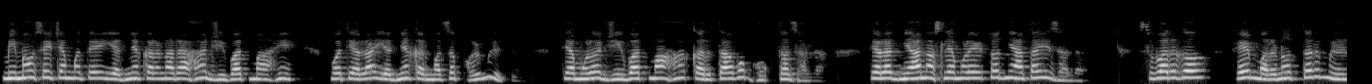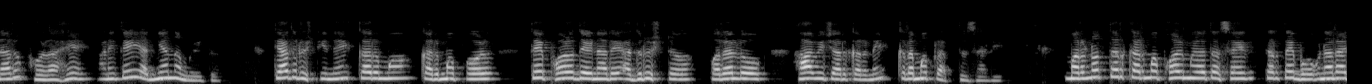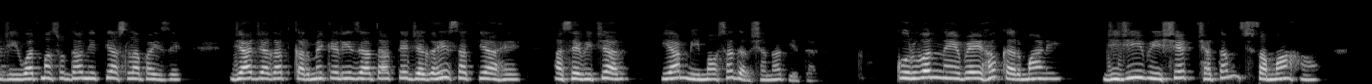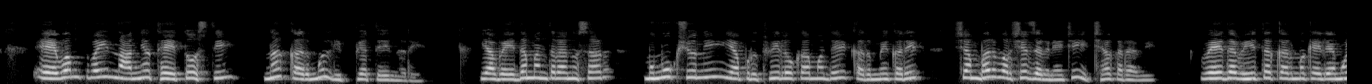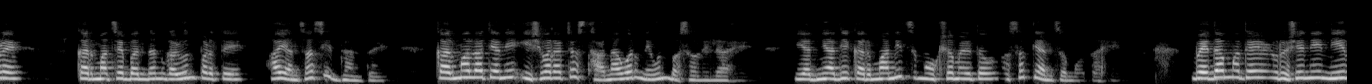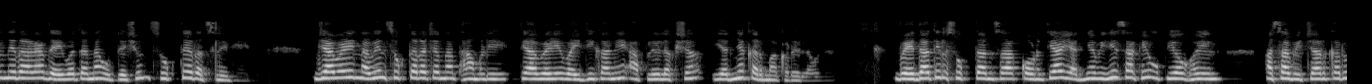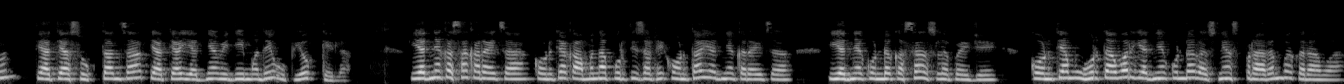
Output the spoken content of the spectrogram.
मीमांसेच्या मते यज्ञ करणारा हा जीवात्मा आहे व त्याला यज्ञ कर्माचं फळ मिळतं. त्यामुळं जीवात्मा हा कर्ता व भोगता झाला. त्याला ज्ञान असल्यामुळे तो ज्ञाताही झाला. स्वर्ग हे मरणोत्तर मिळणारं फळ आहे आणि ते यज्ञानं मिळतं. त्या दृष्टीने कर्म कर्मफळ ते फळ देणारे अदृष्ट परलोक हा विचार करणे क्रमप्राप्त झाले. मरणोत्तर कर्म फळ मिळत असेल तर ते भोगणारा जीवात्मा सुद्धा नित्य असला पाहिजे. ज्या जगात कर्मे केली जातात ते जगही सत्य आहे असे विचार या मीमांसा दर्शनात येतात. कुर्वन्नेवेह कर्माणि कर्माणी जिजी विषेत छतम समाह। एवम त्वयी नान्य थेतोस्ती न कर्म लिप्यते नरे। या वेदमंत्रानुसार मुमुक्षुनी या पृथ्वी लोकामध्ये कर्मे करीत शंभर वर्षे जगण्याची इच्छा करावी। वेदविहित कर्म केल्यामुळे कर्माचे बंधन गळून पडते हा यांचा सिद्धांत आहे. कर्माला त्यांनी ईश्वराच्या स्थानावर नेऊन बसवलेलं आहे. यज्ञादी कर्मानीच मोक्ष मिळतो असं त्यांचं मत आहे. वेदांमध्ये ऋषींनी निरनिराळ्या दैवतांना उद्देशून सुक्ते रचलेली आहेत. ज्यावेळी नवीन सुक्त रचना थांबली त्यावेळी वैदिकांनी आपले लक्ष यज्ञ कर्माकडे लावलं. वेदातील सुक्तांचा कोणत्या यज्ञविधीसाठी उपयोग होईल असा विचार करून त्या त्या सुक्तांचा त्या त्या यज्ञविधीमध्ये उपयोग केला. यज्ञ कसा करायचा? कोणत्या कामनापूर्तीसाठी कोणता यज्ञ करायचा? यज्ञकुंड कसा असलं पाहिजे? कोणत्या मुहूर्तावर यज्ञकुंड रचण्यास प्रारंभ करावा?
